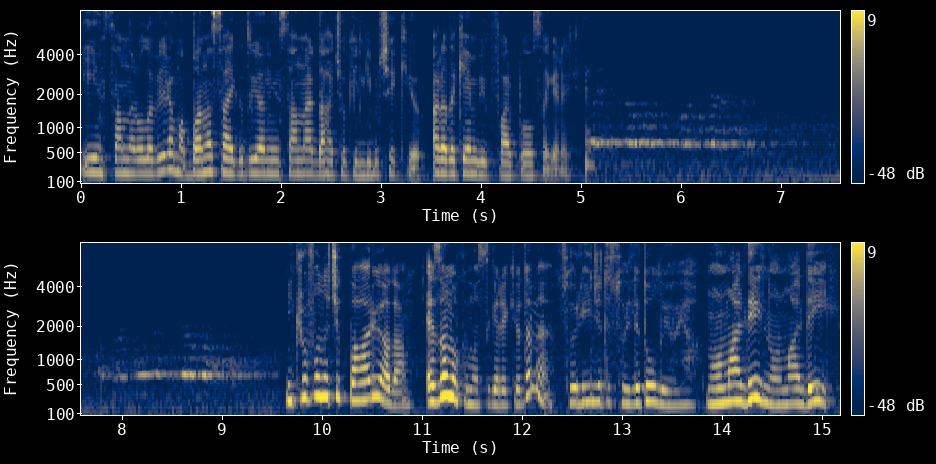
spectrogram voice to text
iyi insanlar olabilir ama bana saygı duyan insanlar daha çok ilgimi çekiyor. Aradaki en büyük fark bu olsa gerek. Mikrofon açık bağırıyor adam. Ezan okuması gerekiyor değil mi? Söyleyince de söyledi oluyor ya. Normal değil, normal değil.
